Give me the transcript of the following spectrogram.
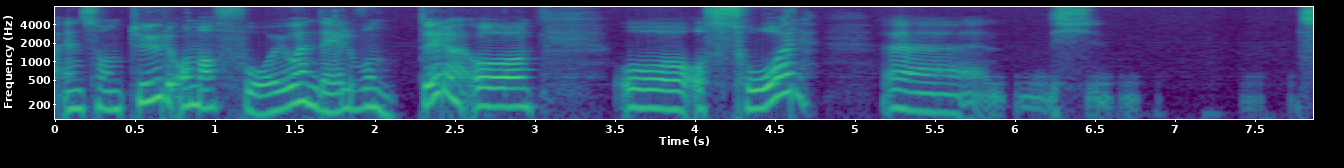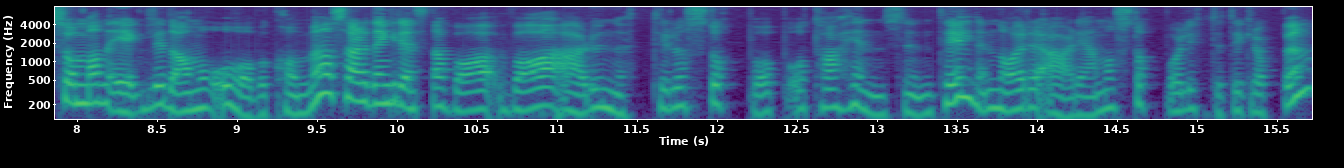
en sånn tur, og man får jo en del vondter og, og, og sår. Eh, som man egentlig da må overkomme. Og så er det den grensen av hva, hva, er du nødt til å stoppe opp og ta hensyn til? Når er det jeg må stoppe og lytte til kroppen?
